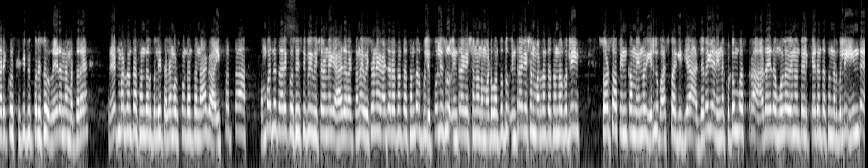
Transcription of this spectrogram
ತಾರೀಕು ಸಿಸಿಬಿ ಪೊಲೀಸರು ರೇಡ್ ಅನ್ನ ಮಾಡ್ತಾರೆ. ರೇಡ್ ಮಾಡಿದಂತ ಸಂದರ್ಭದಲ್ಲಿ ತಲೆಮರೆಸ್ಕೊಂಡಂತ ನಾಗ ಇಪ್ಪತ್ತ ಒಂಬತ್ತನೇ ತಾರೀಕು ಸಿಸಿಬಿ ವಿಚಾರಣೆಗೆ ಹಾಜರಾಗ್ತಾನೆ. ವಿಚಾರಣೆಗೆ ಹಾಜರಾದಂತಹ ಸಂದರ್ಭದಲ್ಲಿ ಪೊಲೀಸರು ಇಂಟ್ರಾಗೇಷನ್ ಅನ್ನು ಮಾಡುವಂತದ್ದು ಇಂಟ್ರಾಗೇಷನ್ ಮಾಡಿದಂತ ಸಂದರ್ಭದಲ್ಲಿ ಸೋರ್ಸ್ ಆಫ್ ಇನ್ಕಮ್ ಏನು ಎಲ್ಲಿ ಬಾಷ್ಪಾಗಿದ್ಯಾ ಜೊತೆಗೆ ನಿನ್ನ ಕುಟುಂಬಸ್ಥರ ಆದಾಯದ ಮೂಲವೇನು ಅಂತ ಹೇಳಿ ಕೇಳಿದಂತ ಸಂದರ್ಭದಲ್ಲಿ ಹಿಂದೆ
